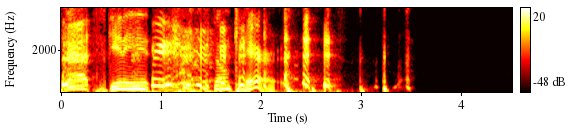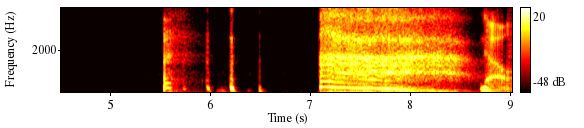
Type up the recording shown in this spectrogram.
Fat, skinny, just don't care. no.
